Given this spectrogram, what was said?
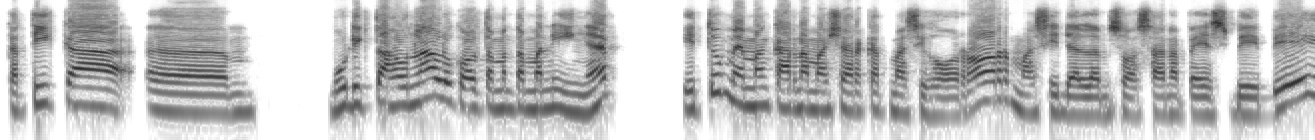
ketika um, mudik tahun lalu kalau teman-teman ingat itu memang karena masyarakat masih horor, masih dalam suasana PSBB,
